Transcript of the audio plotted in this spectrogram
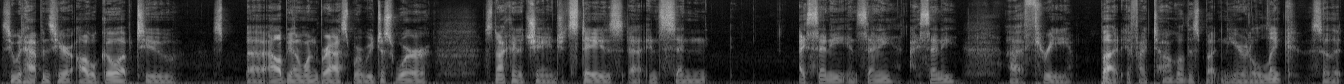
See what happens here? I will go up to uh, Albion One Brass where we just were. It's not going to change. It stays uh, in Sen, Iceni, Inceni, Iceni, uh, three. But if I toggle this button here, it'll link so that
